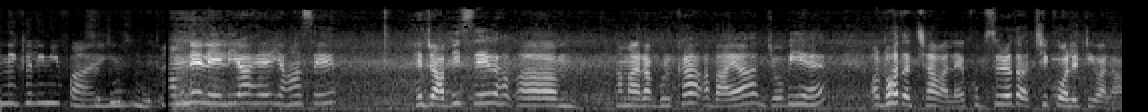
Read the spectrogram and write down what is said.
निकल ही नहीं पा रही है। हमने ले लिया है यहाँ से हिजाबी से अम, हमारा बुरखा अबाया जो भी है और बहुत अच्छा वाला है खूबसूरत और अच्छी क्वालिटी वाला।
